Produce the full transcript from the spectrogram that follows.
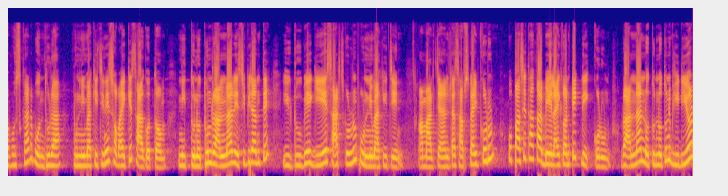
নমস্কার বন্ধুরা, পূর্ণিমা কিচেনে সবাইকে স্বাগতম। নিত্য নতুন রান্নার রেসিপি জানতে ইউটিউবে গিয়ে সার্চ করুন পূর্ণিমা কিচেন। আমার চ্যানেলটা সাবস্ক্রাইব করুন ও পাশে থাকা বেল আইকনটি ক্লিক করুন রান্নার নতুন নতুন ভিডিওর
